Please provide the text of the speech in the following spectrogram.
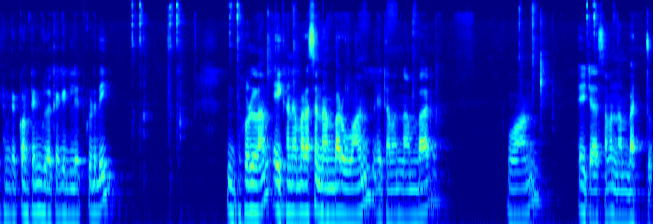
এখানকার কন্টেন্টগুলোকে আগে ডিলিট করে দিই। ধরলাম, এইখানে আমার আছে নাম্বার ওয়ান এটা আমার নাম্বার ওয়ান এইটা আছে আমার নাম্বার টু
